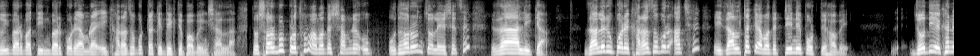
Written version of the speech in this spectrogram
দুইবার বা তিনবার করে আমরা এই খারা জবরটাকে দেখতে পাবো ইনশাল্লাহ তো সর্বপ্রথম আমাদের সামনে উদাহরণ চলে এসেছে জালিকা। জালের উপরে খারা জবর আছে, এই জালটাকে আমাদের টেনে পড়তে হবে। যদি এখানে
